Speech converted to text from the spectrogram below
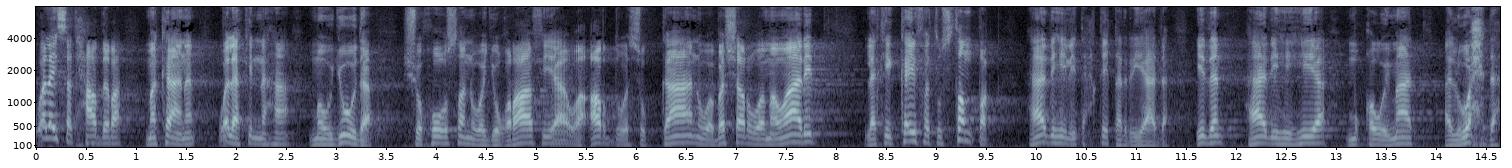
وليست حاضرة مكانا ولكنها موجودة شخوصا وجغرافيا وأرض وسكان وبشر وموارد. لكن كيف تستنطق هذه لتحقيق الريادة. إذا هذه هي مقومات الوحدة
